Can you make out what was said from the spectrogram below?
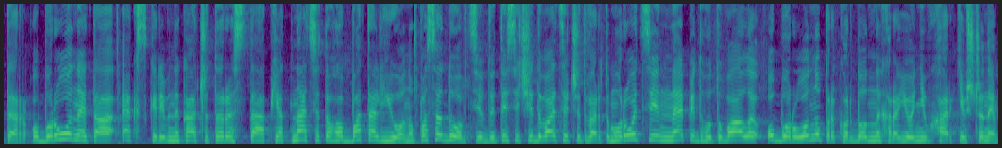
тероборони та екс-керівника 415-го батальйону. Посадовці в 2024 році не підготували оборону прикордонних районів Харківщини,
